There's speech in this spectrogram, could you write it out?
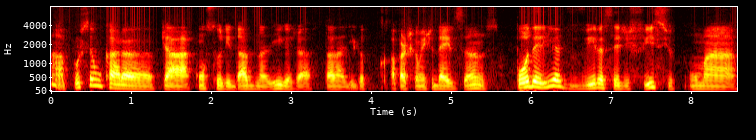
Ah, por ser um cara já consolidado na liga, já tá na liga há praticamente 10 anos, poderia vir a ser difícil uma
